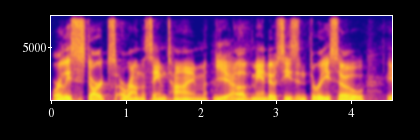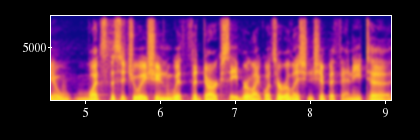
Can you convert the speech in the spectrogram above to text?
or at least starts around the same time Yeah. of Mando season three. So, you know, what's the situation with the dark saber? Like, what's her relationship, if any, to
